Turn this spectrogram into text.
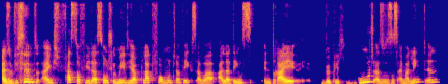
Also wir sind eigentlich fast auf jeder Social-Media-Plattform unterwegs, aber allerdings in drei wirklich gut. Also es ist einmal LinkedIn,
